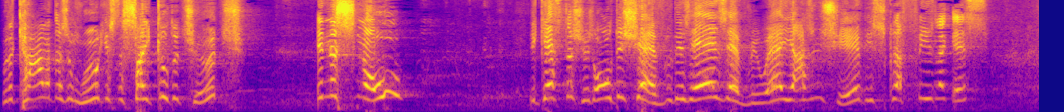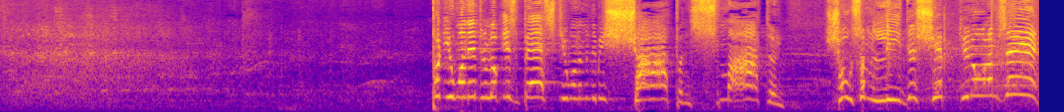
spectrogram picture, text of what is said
With a car that doesn't work, has to cycle to church. In the snow. He gets to church all disheveled. His hair's everywhere. He hasn't shaved. He's scruffy. He's like this. You want him to look his best. You want him to be sharp and smart and show some leadership. Do you know what I'm saying?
